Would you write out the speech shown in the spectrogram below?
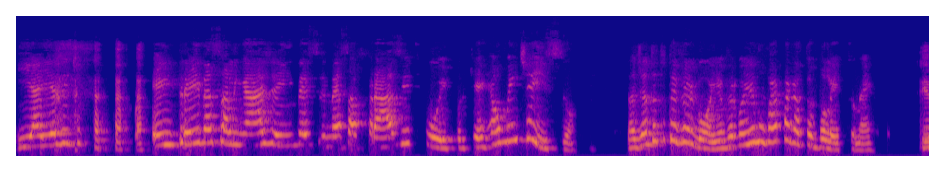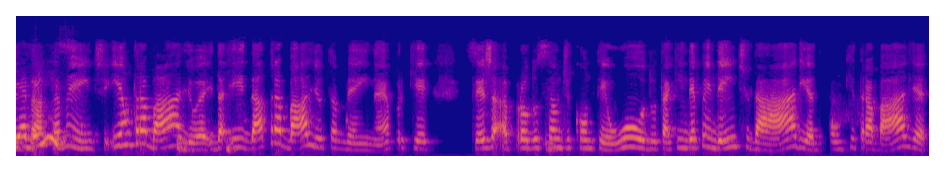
E aí a gente entrei nessa linhagem aí, nessa frase e fui, porque realmente é isso. Não adianta tu ter vergonha. Vergonha não vai pagar teu boleto, né? E é Exatamente. É e é um trabalho, e dá, e dá, trabalho também, né? Porque seja a produção de conteúdo, tá aqui, independente da área com que trabalha,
